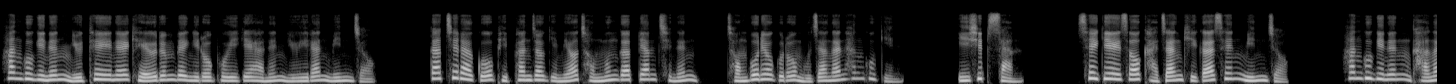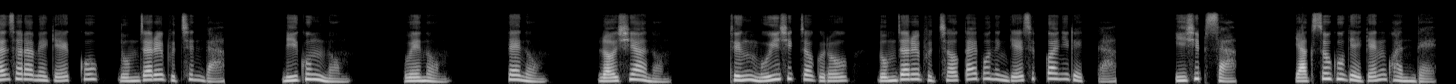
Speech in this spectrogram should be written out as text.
한국인은 유태인을 게으름뱅이로 보이게 하는 유일한 민족. 까칠하고 비판적이며 전문가 뺨치는 정보력으로 무장한 한국인. 23. 세계에서 가장 기가 센 민족. 한국인은 강한 사람에게 꼭 놈자를 붙인다. 미국 놈, 외놈, 때놈, 러시아놈 등 무의식적으로 놈자를 붙여 깔보는 게 습관이 됐다. 24. 약소국에겐 관대.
